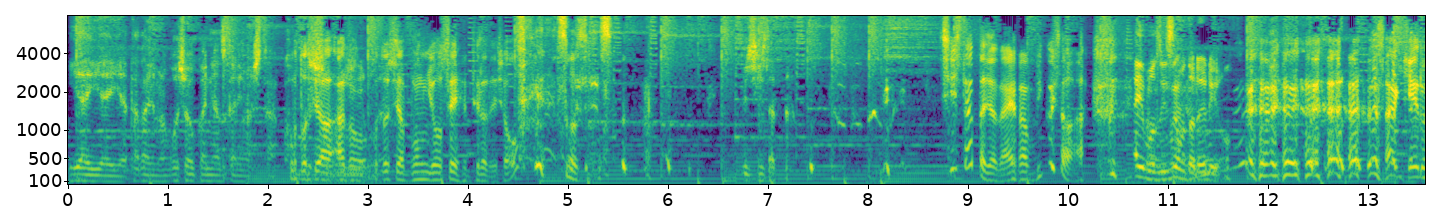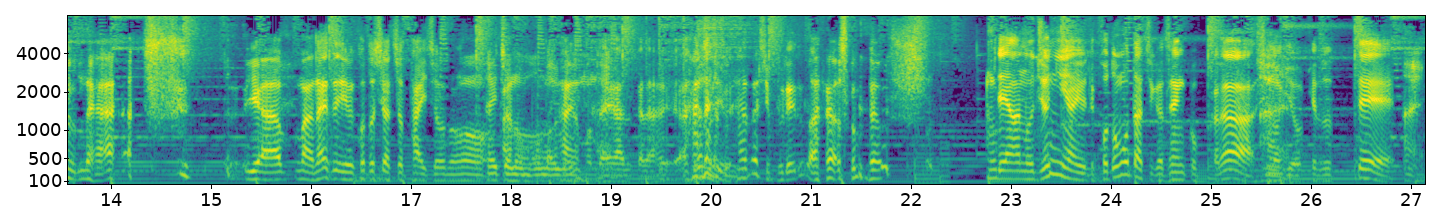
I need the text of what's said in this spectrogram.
いやいやいやただいまご紹介に預かりました今年は、あの、今年は凡行せえへん寺でしょ？そうそうそう不思議だった死したったじゃない？わ。びっくりしたわ。はいもういつも取れるよ ふざけるな。いや、まあ、何せ今年はちょっと体調の、体調の問題があはい、問題があるから、話、話ぶれるわな、そんな。で、あの、ジュニア言うて子供たちが全国からしのぎを削って、って、はい。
